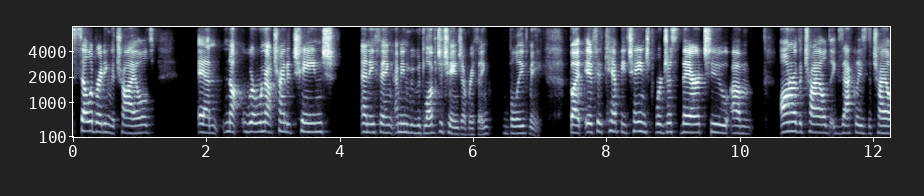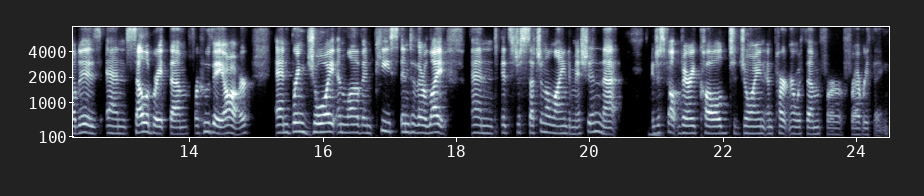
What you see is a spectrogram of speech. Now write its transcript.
celebrating the child and not we're, we're not trying to change anything. I mean, we would love to change everything, believe me. But if it can't be changed, we're just there to um, honor the child exactly as the child is and celebrate them for who they are and bring joy and love and peace into their life. And it's just such an aligned mission that I just felt very called to join and partner with them for for everything.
